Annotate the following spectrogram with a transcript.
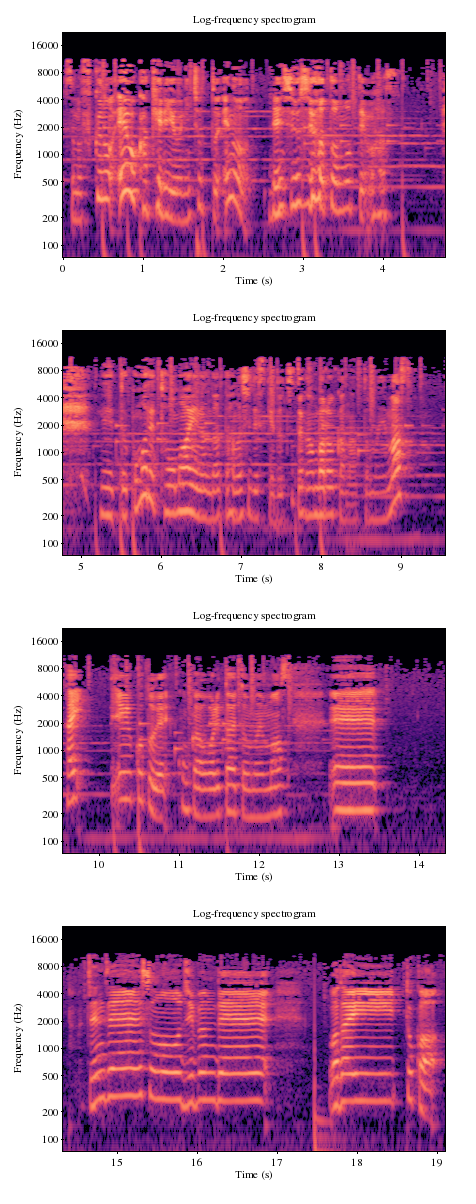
その服の絵を描けるようにちょっと絵の練習をしようと思ってます。ねどこまで遠回りなんだって話ですけど、ちょっと頑張ろうかなと思います。はい。っていうことで、今回は終わりたいと思います。えー、全然、その、自分で、話題とか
